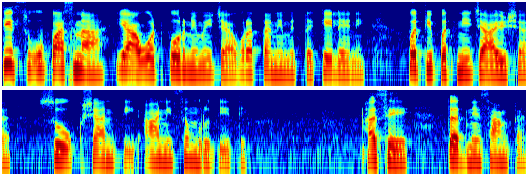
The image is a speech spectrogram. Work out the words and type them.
तीच उपासना या वटपौर्णिमेच्या व्रतानिमित्त केल्याने पती पत्नीच्या आयुष्यात सुख शांती आणि समृद्धी येते असे तज्ज्ञ सांगतात.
